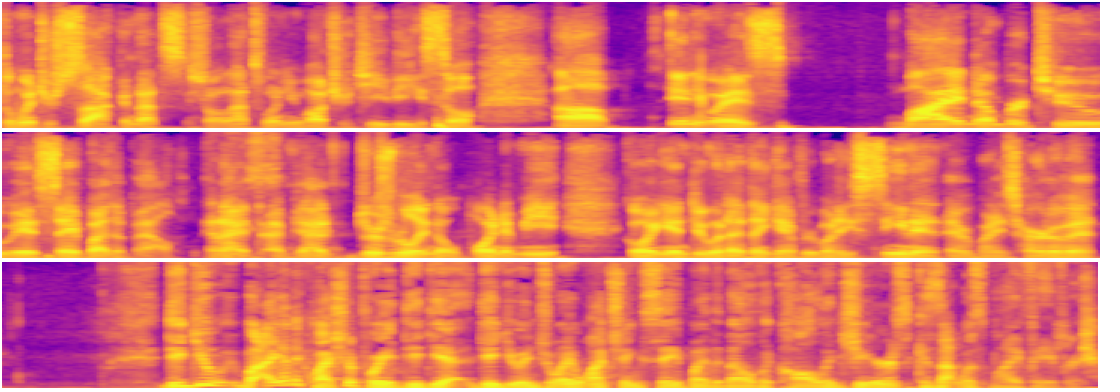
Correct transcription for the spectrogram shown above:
the winters suck, and that's you know that's when you watch your TV. So, uh, anyways, my number two is Saved by the Bell, and I, I mean, I, there's really no point in me going into it. I think everybody's seen it, everybody's heard of it. Did you? I got a question for you. Did you did you enjoy watching Saved by the Bell the college years? Because that was my favorite.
